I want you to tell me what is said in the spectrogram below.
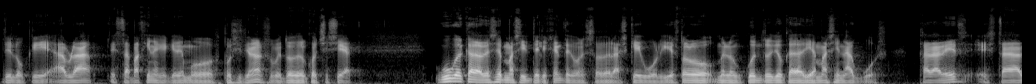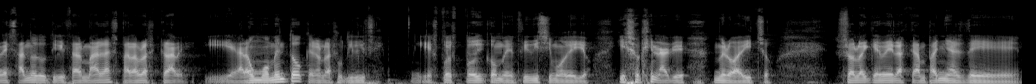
de lo que habla esta página que queremos posicionar, sobre todo el coche SEAT. Google cada vez es más inteligente con esto de las keywords y esto me lo encuentro yo cada día más en AdWords. Cada vez está dejando de utilizar más las palabras clave y llegará un momento que no las utilice. Y esto estoy convencidísimo de ello. Y eso que nadie me lo ha dicho. Solo hay que ver las campañas de,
